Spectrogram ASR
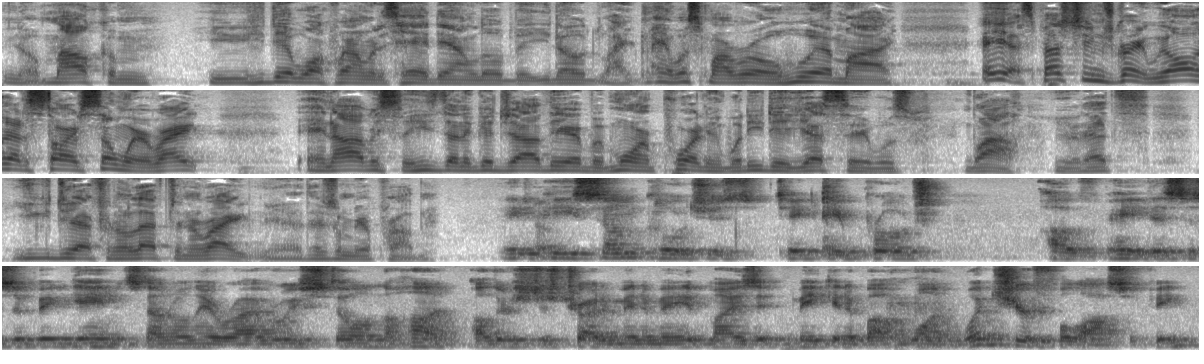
you know, Malcolm, he, he did walk around with his head down a little bit, you know, like, man, what's my role? Who am I? And yeah, special teams great. We all got to start somewhere, right? And obviously he's done a good job there, but more importantly, what he did yesterday was, wow, you know, that's, you can do that from the left and the right. Yeah, there's going to be a problem. AP, some coaches take the approach of, hey, this is a big game. It's not only a rivalry, still in the hunt. Others just try to minimize it, make it about one. What's your philosophy?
